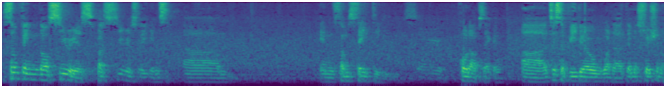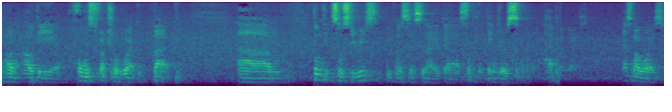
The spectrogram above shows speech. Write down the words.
Something not serious, but seriously in, um, in some safety. Hold on a second. Uh, just a video, what a demonstration of how the whole structure work. But um, don't take it so serious because it's like uh, something dangerous happening. That's my voice.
